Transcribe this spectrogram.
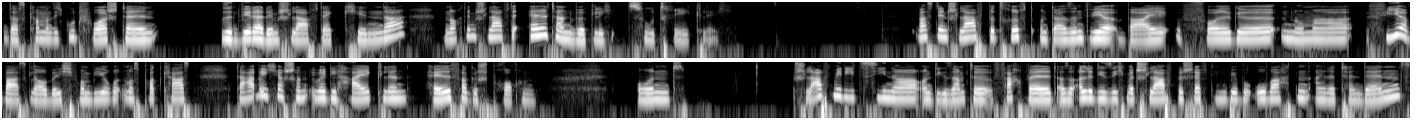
das kann man sich gut vorstellen, sind weder dem Schlaf der Kinder noch dem Schlaf der Eltern wirklich zuträglich. Was den Schlaf betrifft, und da sind wir bei Folge Nummer 4 war es, glaube ich, vom Biorhythmus Podcast, da habe ich ja schon über die heiklen Helfer gesprochen. Und Schlafmediziner und die gesamte Fachwelt, also alle, die sich mit Schlaf beschäftigen, wir beobachten eine Tendenz,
